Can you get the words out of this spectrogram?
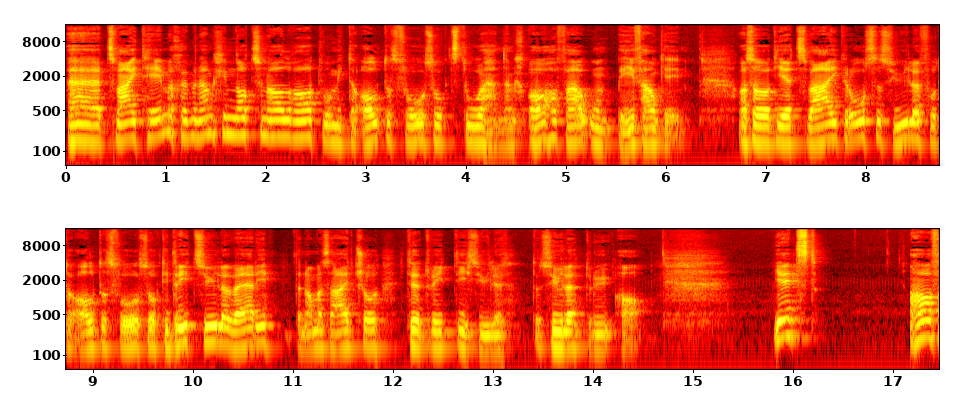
Äh, zwei Themen kommen nämlich im Nationalrat, die mit der Altersvorsorge zu tun haben, nämlich AHV und BVG. Also die zwei grossen Säulen von der Altersvorsorge. Die dritte Säule wäre, der Name sagt schon, die dritte Säule der Säule 3a. Jetzt, HV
